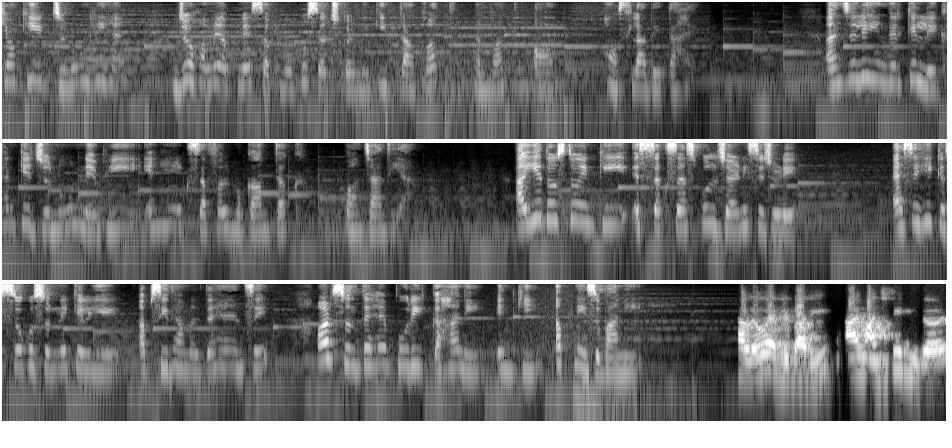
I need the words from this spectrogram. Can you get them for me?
क्योंकि एक जुनून ही है जो हमें अपने सपनों को सच करने की ताकत, हिम्मत और हौसला देता है। अंजलि इंगर के लेखन के जुनून ने भी इन्हें एक सफल मुकाम तक पहुँचा दिया। आइए दोस्तों, इनकी इस सक्सेसफुल जर्नी से जुड़े। ऐसे ही किस्सों को सुनने के लिए अब सीधा मिलते हैं इनसे और सुनते हैं पूरी कहानी इनकी अपनी जुबानी। Hello everybody I am Anjali Hingar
